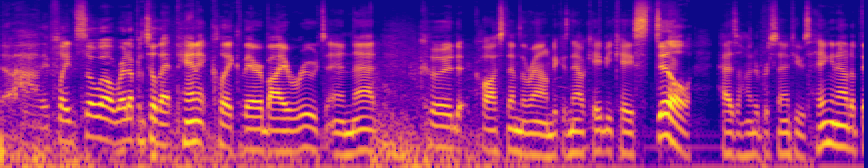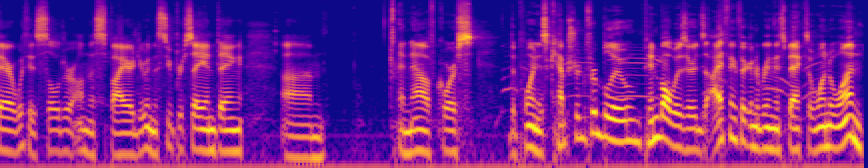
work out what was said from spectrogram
ah, they played so well right up until that panic click there by Root, and that could cost them the round because now KBK still has 100%. He was hanging out up there with his soldier on the spire doing the Super Saiyan thing. Um, and now, of course, the point is captured for blue. Pinball Wizards, I think they're going to bring this back to 1 to 1. What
